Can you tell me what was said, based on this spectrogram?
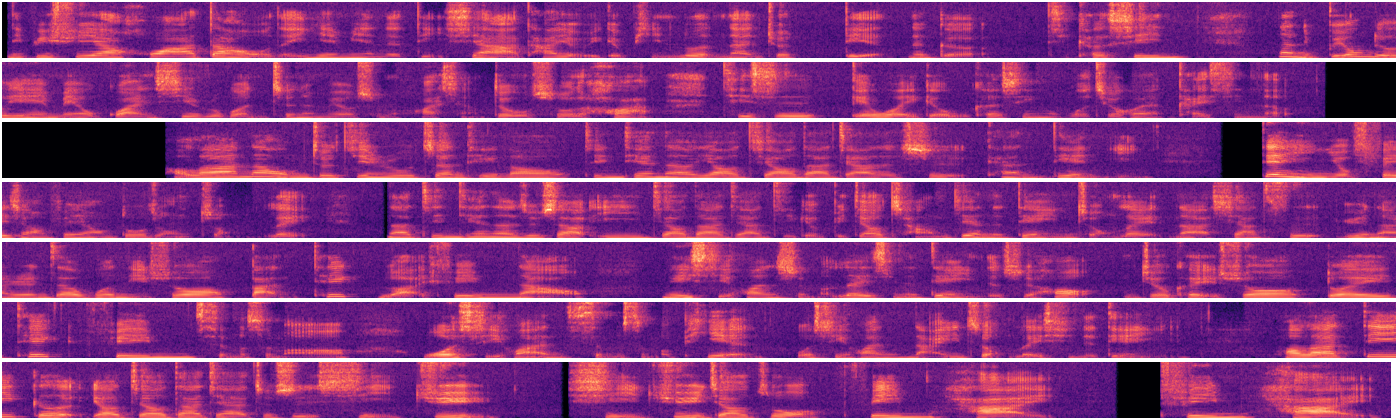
你必须要滑到我的页面的底下，它有一个评论，那你就点那个几颗星。那你不用留言也没有关系。如果你真的没有什么话想对我说的话，其实给我一个五颗星，我就会很开心了。好啦，那我们就进入正题喽。今天呢，要教大家的是看电影。电影有非常非常多种种类。那今天呢，就是要一一教大家几个比较常见的电影种类。那下次越南人在问你说板 thích loại phim nào”，你喜欢什么类型的电影的时候，你就可以说对 “tôi thích phim 什么什么”，我喜欢什么什么片，我喜欢哪一种类型的电影。好啦，第一个要教大家就是喜剧，喜剧叫做 phim hài，phim hài。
